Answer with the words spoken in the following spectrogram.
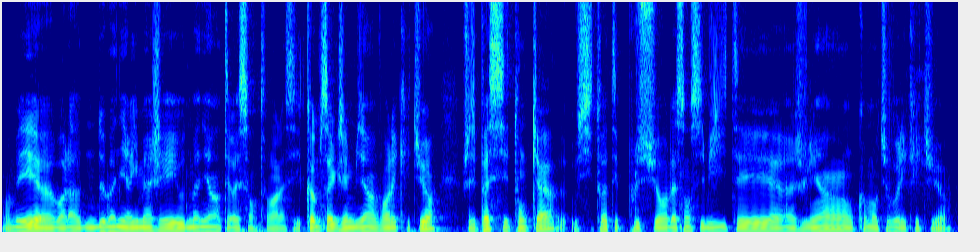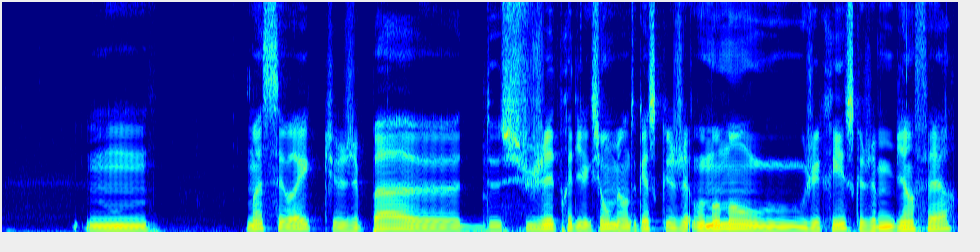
mais euh, voilà, de manière imagée ou de manière intéressante. Voilà, c'est comme ça que j'aime bien voir l'écriture. Je sais pas si c'est ton cas ou si toi tu es plus sur la sensibilité, euh, Julien, ou comment tu vois l'écriture. Hmm. Moi, c'est vrai que j'ai pas euh, de sujet de prédilection, mais en tout cas, ce que au moment où j'écris, ce que j'aime bien faire,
